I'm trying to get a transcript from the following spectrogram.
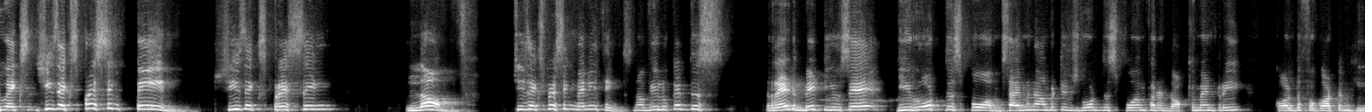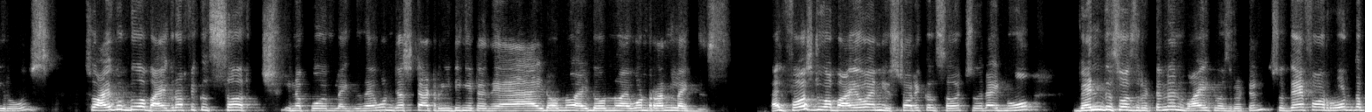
To ex- she's expressing pain, she's expressing love, she's expressing many things. Now, if you look at this red bit, you say he wrote this poem. Simon Armitage wrote this poem for a documentary called The Forgotten Heroes. So I would do a biographical search in a poem like this. I won't just start reading it and say, ah, I don't know, I don't know. I won't run like this. I'll first do a bio and historical search so that I know when this was written and why it was written. So therefore wrote the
